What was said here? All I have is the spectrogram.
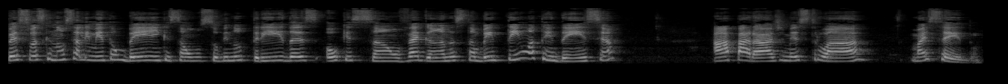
Pessoas que não se alimentam bem, que são subnutridas ou que são veganas também têm uma tendência a parar de menstruar mais cedo.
